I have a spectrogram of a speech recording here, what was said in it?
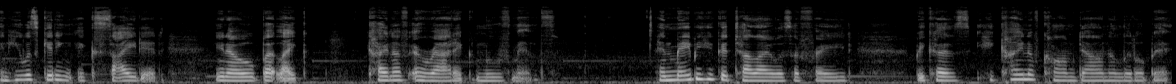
And he was getting excited, you know, but like kind of erratic movements. And maybe he could tell I was afraid because he kind of calmed down a little bit.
